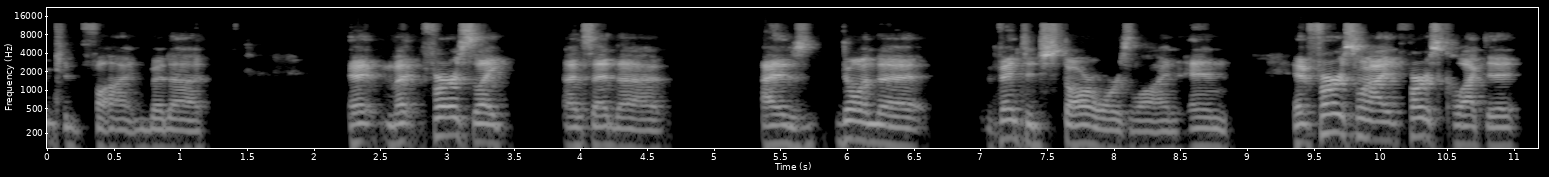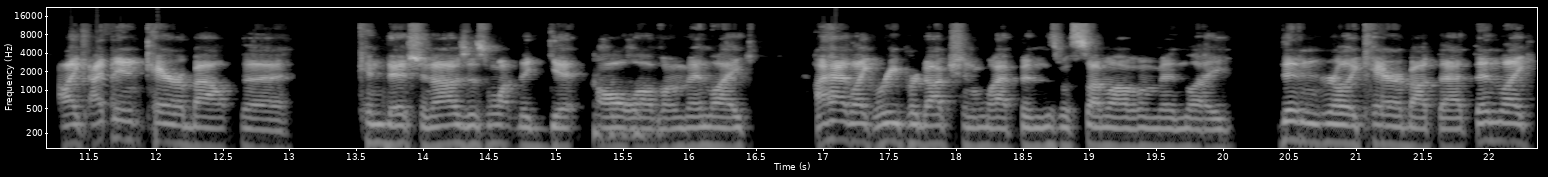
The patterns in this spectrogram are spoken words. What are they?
could find. But uh, at first, like I said, uh, I was doing the vintage Star Wars line, and at first, when I first collected it, like I didn't care about the condition. I was just wanting to get all of them, and like I had like reproduction weapons with some of them, and like didn't really care about that. Then like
